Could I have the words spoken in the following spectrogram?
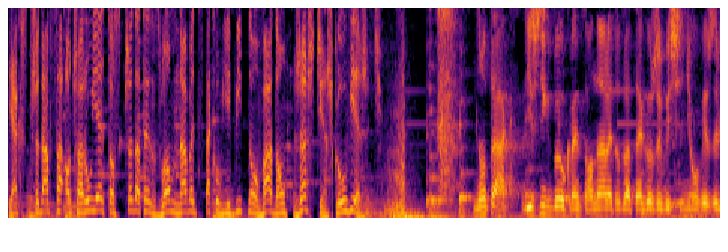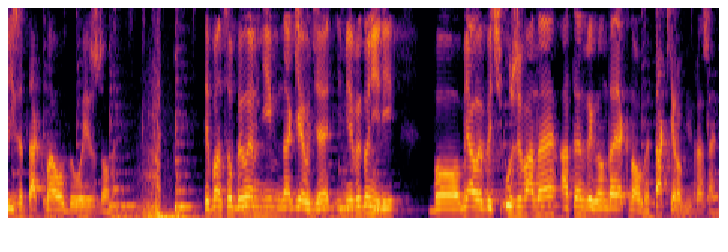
Jak sprzedawca oczaruje, to sprzeda ten złom nawet z taką jebitną wadą, że aż ciężko uwierzyć. No tak, licznik był kręcony, ale to dlatego, żebyście nie uwierzyli, że tak mało było jeżdżone. Wie pan co, byłem nim na giełdzie i mnie wygonili, bo miały być używane, a ten wygląda jak nowy. Takie robi wrażenie.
